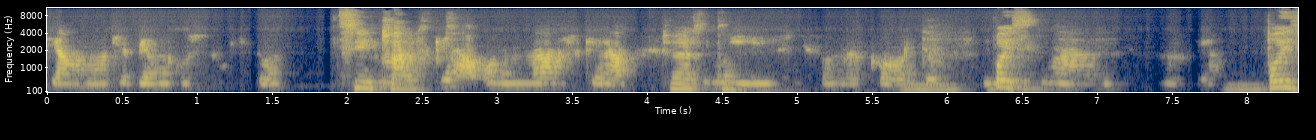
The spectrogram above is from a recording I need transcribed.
siamo, che abbiamo costruito. Sì, certo. Maschera o non maschera. Certo. Quindi sì, sono d'accordo. Poi, poi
